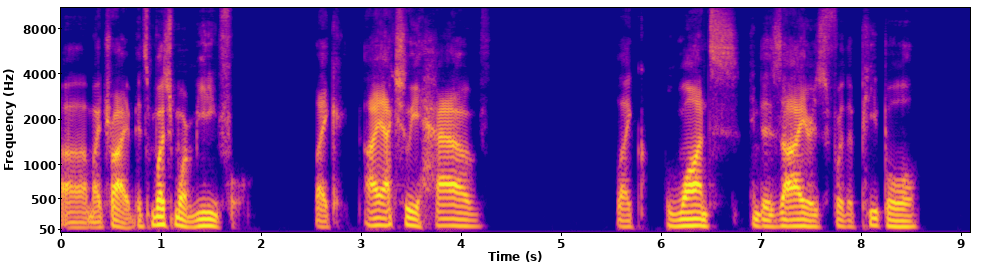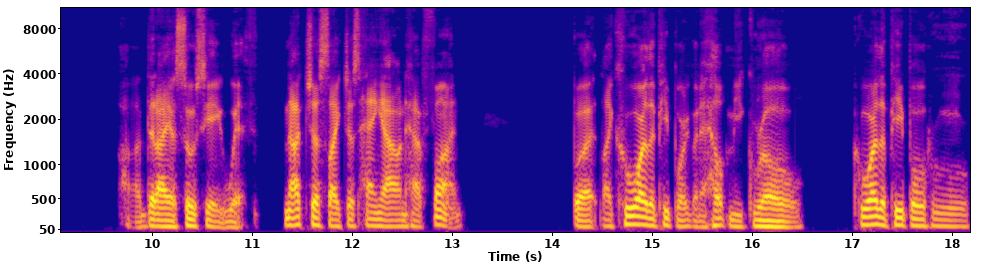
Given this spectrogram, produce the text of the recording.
uh my tribe. It's much more meaningful. Like I actually have like wants and desires for the people uh, that I associate with not just like just hang out and have fun, but like who are the people who are going to help me grow? Who are the people who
